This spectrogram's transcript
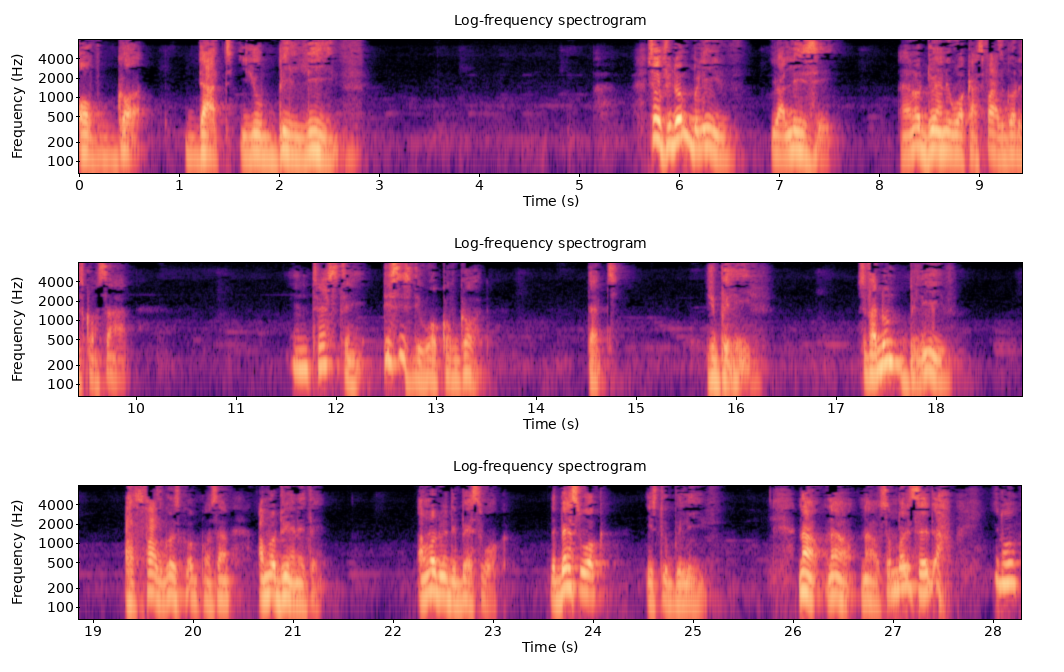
of God that you believe so if you don't believe, you are lazy. And are not doing any work as far as God is concerned. Interesting. This is the work of God that you believe. So if I don't believe, as far as God is concerned, I'm not doing anything. I'm not doing the best work. The best work is to believe. Now, now, now, somebody said, ah, you know,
